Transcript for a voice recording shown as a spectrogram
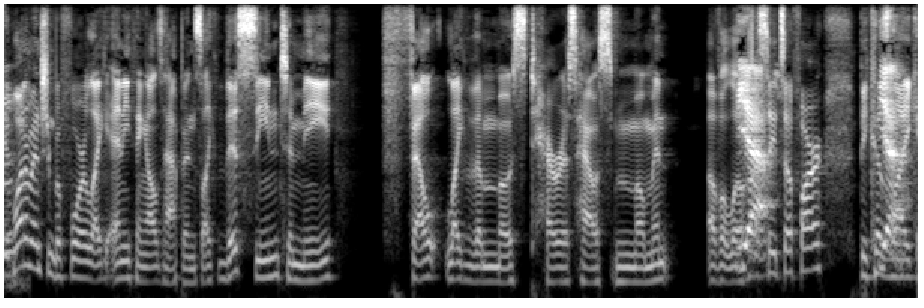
Mhm. want to mention before like anything else happens, like this scene to me felt like the most terrace house moment of Aloha Yeah. State so far because Yeah. like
